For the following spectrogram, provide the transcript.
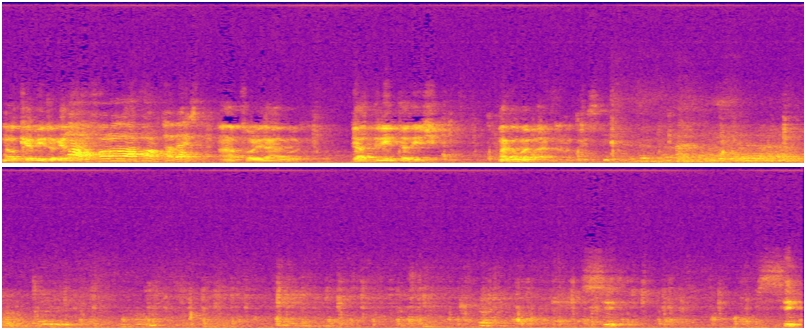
Non ho capito, che Là, fuori dalla porta a destra. Ah, fuori dalla porta. Da dritta, dici? Ma come parlano questi? Sì. Sì.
